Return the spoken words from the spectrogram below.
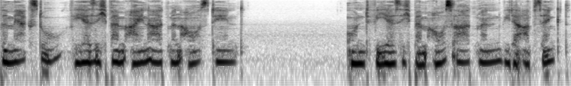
Bemerkst du, wie er sich beim Einatmen ausdehnt und wie er sich beim Ausatmen wieder absenkt?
